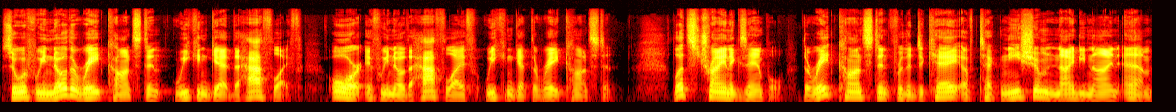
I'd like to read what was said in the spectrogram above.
So if we know the rate constant, we can get the half-life, or if we know the half-life, we can get the rate constant. Let's try an example. The rate constant for the decay of technetium-99m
